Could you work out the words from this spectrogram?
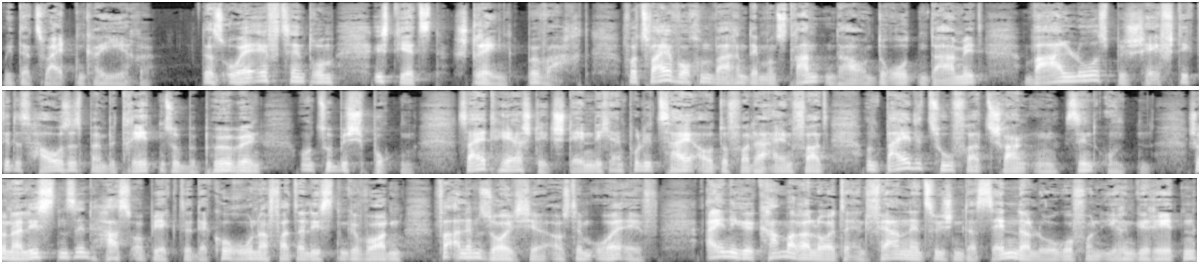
mit der zweiten Karriere. Das ORF-Zentrum ist jetzt streng bewacht. Vor zwei Wochen waren Demonstranten da und drohten damit, wahllos Beschäftigte des Hauses beim Betreten zu bepöbeln und zu bespucken. Seither steht ständig ein Polizeiauto vor der Einfahrt und beide Zufahrtsschranken sind unten. Journalisten sind Hassobjekte der Corona-Fatalisten geworden, vor allem solche aus dem ORF. Einige Kameraleute entfernen inzwischen das Senderlogo von ihren Geräten,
